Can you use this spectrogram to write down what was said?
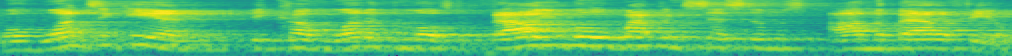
will once again become one of the most valuable weapon systems on the battlefield.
